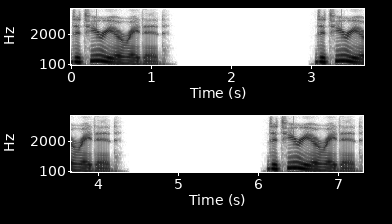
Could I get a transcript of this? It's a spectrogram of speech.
deteriorated. Deteriorated. Deteriorated.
